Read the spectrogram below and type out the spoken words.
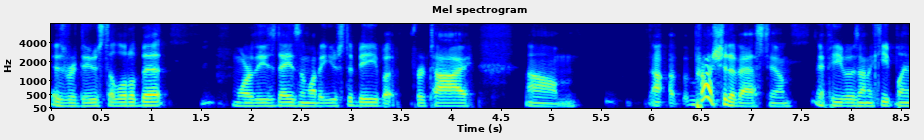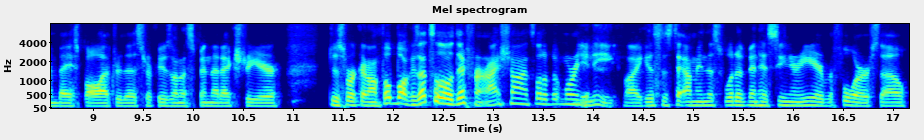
is reduced a little bit more these days than what it used to be. But for Ty, um, I probably should have asked him if he was going to keep playing baseball after this, or if he was going to spend that extra year just working on football because that's a little different, right, Sean? It's a little bit more yeah. unique. Like this is, I mean, this would have been his senior year before, so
